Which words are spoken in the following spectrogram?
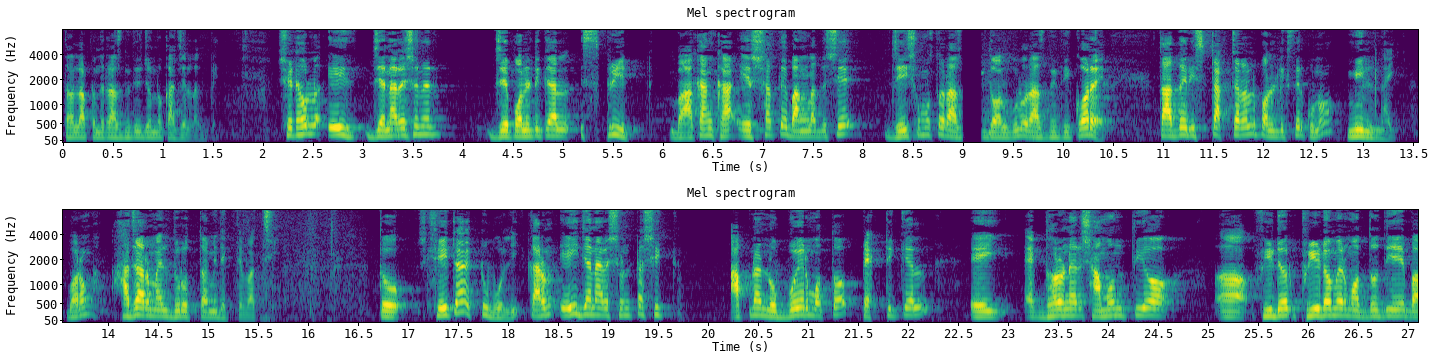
তাহলে আপনাদের রাজনীতির জন্য কাজে লাগবে। সেটা হলো এই জেনারেশনের যে পলিটিক্যাল স্পিরিট বা আকাঙ্ক্ষা, এর সাথে বাংলাদেশে যেই সমস্ত রাজনৈতিক দলগুলো রাজনীতি করে, তাদের স্ট্রাকচারাল পলিটিক্সের কোনো মিল নাই। বরং হাজার মাইল দূরত্ব আমি দেখতে পাচ্ছি। তো সেইটা একটু বলি, কারণ এই জেনারেশনটা শিখ আপনার নব্বইয়ের মতো প্র্যাকটিক্যাল এই এক ধরনের সামন্তীয় ফ্রিডমের মধ্য দিয়ে বা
